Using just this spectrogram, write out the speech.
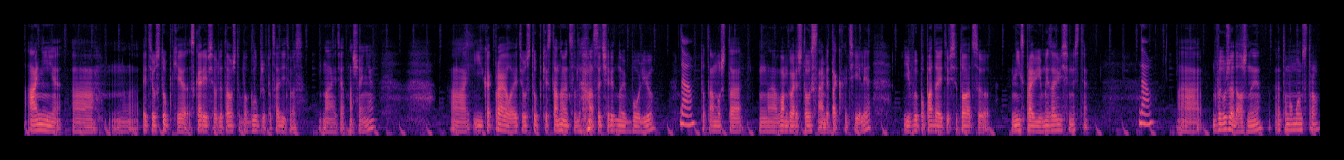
Они а, эти уступки, скорее всего, для того, чтобы глубже подсадить вас на эти отношения. А, и, как правило, эти уступки становятся для вас очередной болью. Да. Потому что вам говорят, что вы сами так хотели, и вы попадаете в ситуацию неисправимой зависимости. Да. А, вы уже должны этому монстру,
